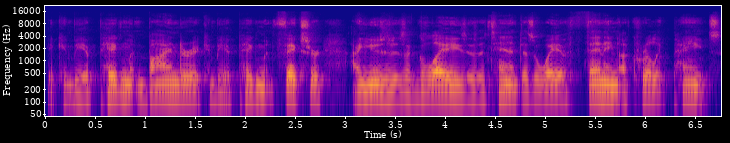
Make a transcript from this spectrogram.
It can be a pigment binder. It can be a pigment fixer. I use it as a glaze, as a tint, as a way of thinning acrylic paints.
